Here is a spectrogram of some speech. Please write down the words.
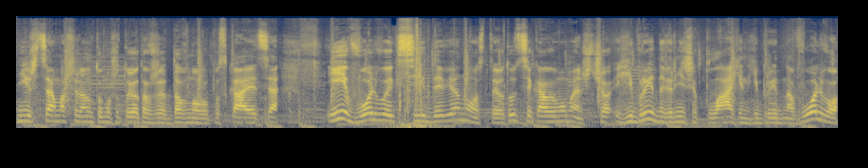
ніж ця машина, ну тому що Toyota вже давно випускається. І Volvo XC90. І отут цікавий момент, що гібридна, вірніше, плагін гібридна Volvo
